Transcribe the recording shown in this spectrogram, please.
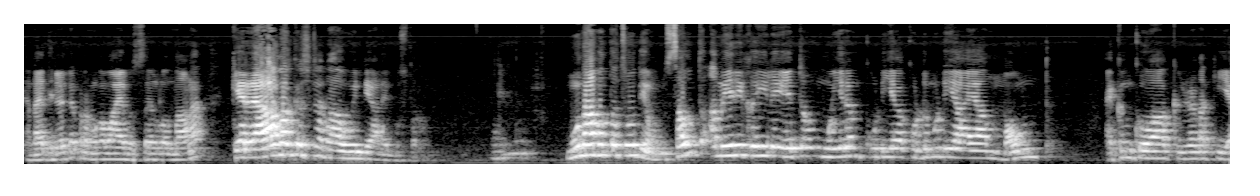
രണ്ടായിരത്തി ഇരുപതിലെ പ്രമുഖമായ പുസ്തകങ്ങളൊന്നാണ് കെ. രാമകൃഷ്ണ റാവുവിന്റെ ഈ പുസ്തകം. മൂന്നാമത്തെ ചോദ്യം. സൗത്ത് അമേരിക്കയിലെ ഏറ്റവും ഉയരം കൂടിയ കൊടുമുടിയായ മൗണ്ട് എക്കൻകോവ കീഴടക്കിയ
